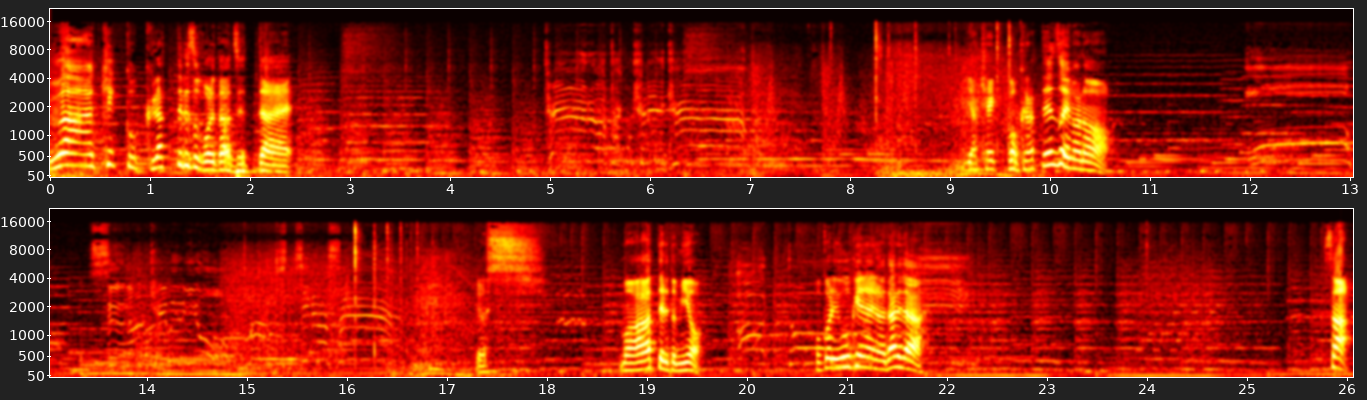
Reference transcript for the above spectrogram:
うわ結構食らってるぞこれだ絶対。いや結構食らってんぞ今の。よし。もう上がってると見よう。ここで動けないのは誰だ?さあ。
